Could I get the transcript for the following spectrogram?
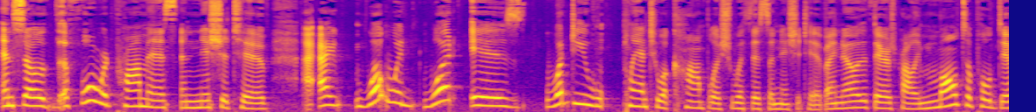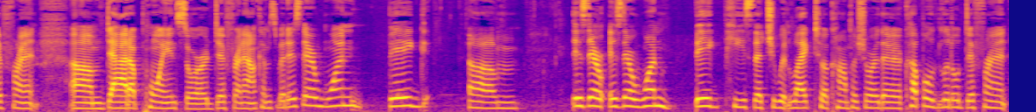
And so the Forward Promise initiative, I, I what would what is what do you plan to accomplish with this initiative? I know that there's probably multiple different um, data points or different outcomes, but is there one big um, is there is there one big piece that you would like to accomplish, or there are a couple of little different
